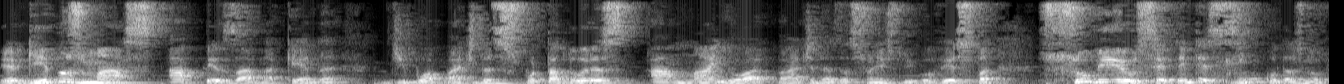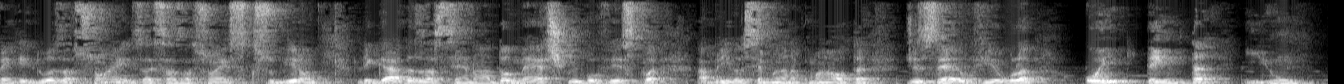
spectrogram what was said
erguidos, mas apesar da queda de boa parte das exportadoras, a maior parte das ações do Ibovespa subiu. 75 das 92 ações, essas ações que subiram ligadas à cena doméstica, o Ibovespa abrindo a semana com uma alta de 0,81%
